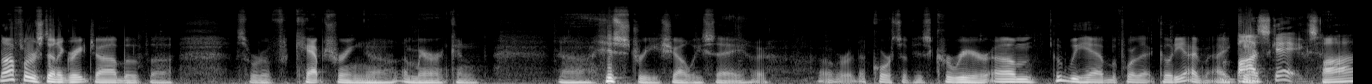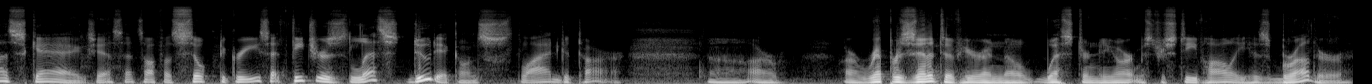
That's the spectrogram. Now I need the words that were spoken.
Knopfler's done a great job of uh, sort of capturing uh, American uh, history, shall we say, over the course of his career. Um, who'd we have before that, Cody? I, I Boz Skaggs. Boz Skaggs, yes, that's off of Silk Degrees. That features Les Dudek on slide guitar. Uh, our our representative here in uh, Western New York, Mr. Steve Hawley, his brother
